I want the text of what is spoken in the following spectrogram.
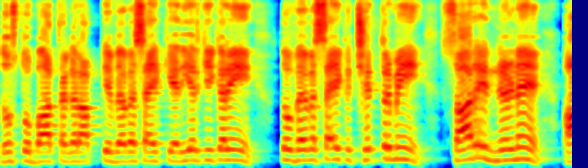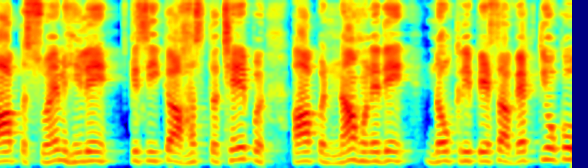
दोस्तों, बात अगर आपके व्यवसाय कैरियर की करें तो व्यवसायिक क्षेत्र में सारे निर्णय आप स्वयं ही लें। किसी का हस्तक्षेप आप ना होने दें। नौकरी पेशा व्यक्तियों को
